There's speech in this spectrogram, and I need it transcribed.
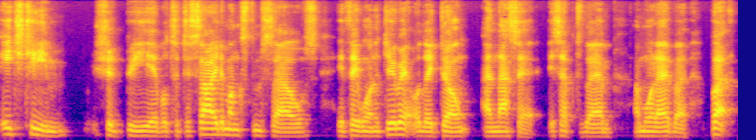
each team should be able to decide amongst themselves if they want to do it or they don't, and that's it. It's up to them and whatever. But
